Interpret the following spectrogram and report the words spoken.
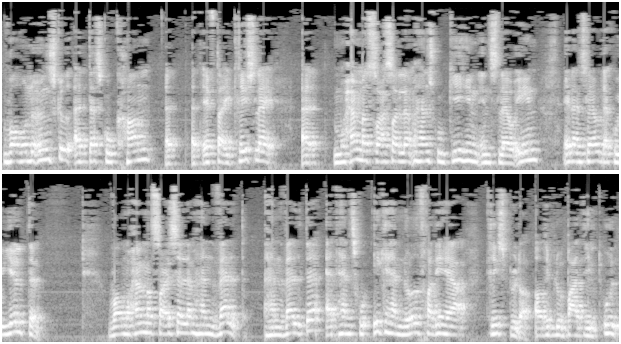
hvor hun ønskede, at der skulle komme, at, at efter et krigslag, at Muhammad sallallahu han skulle give hende en slave en, eller en slave, der kunne hjælpe dem. Hvor Muhammad sallam han valgte, han valgte, at han skulle ikke have noget fra det her krigsbytter, og det blev bare delt ud.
